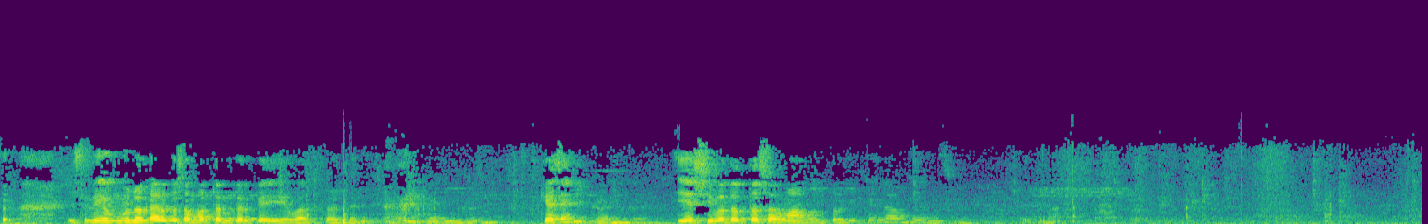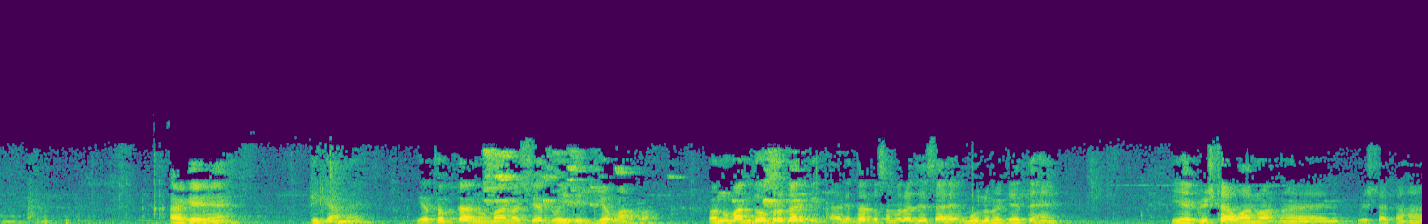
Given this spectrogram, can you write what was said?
तो इसलिए मूलकार को समर्थन करके ये बात कहते हैं। कैसे? ये शिवदत्त शर्मा करके नाम है? आगे टीका में, यथोक्त अनुमान से द्वैविध्यम आह अनुमान दो प्रकार की, आगे तर्क संग्रह जैसा है, मूल में कहते हैं, ये पृष्ठा वन वन पृष्ठा कहाँ,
